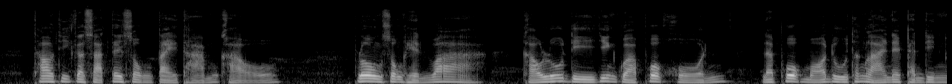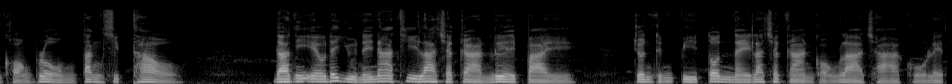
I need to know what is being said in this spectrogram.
ๆ เท่าที่กษัตริย์ได้ทรงไต่ถามเขา พระองค์ทรงเห็นว่า เขารู้ดียิ่งกว่าพวกโขน และพวกหมอดูทั้งหลายในแผ่นดินของพระองค์ตั้งสิบเท่า ดานีเอลได้อยู่ในหน้าที่ราชการเรื่อยไป จนถึงปีต้นในราชการของราชาโคเลต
